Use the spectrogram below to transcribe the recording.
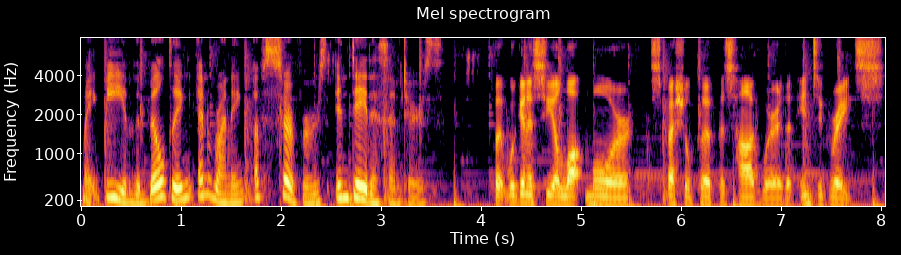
might be in the building and running of servers in data centers but we're going to see a lot more special purpose hardware that integrates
